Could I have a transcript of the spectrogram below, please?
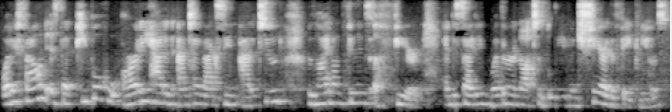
What I found is that people who already had an anti vaccine attitude relied on feelings of fear and deciding whether or not to believe and share the fake news,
